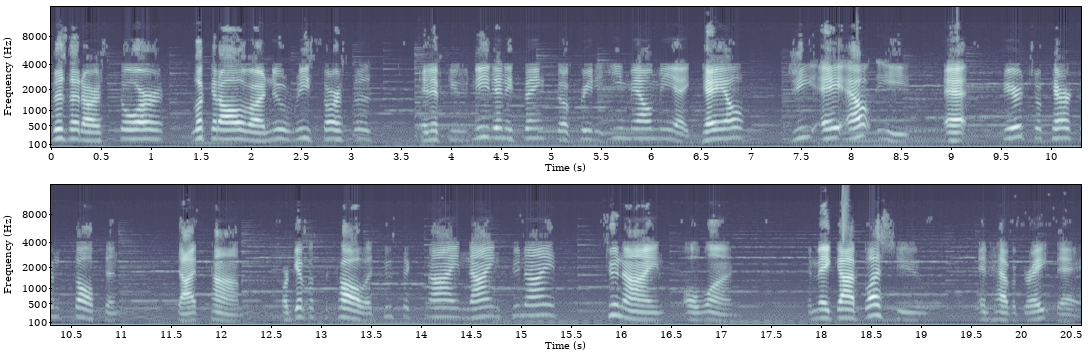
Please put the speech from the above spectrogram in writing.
visit our store, look at all of our new resources. And if you need anything, feel free to email me at Gale, G A L E, at spiritualcareconsultant.com or give us a call at 269 929 2901. And may God bless you and have a great day.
